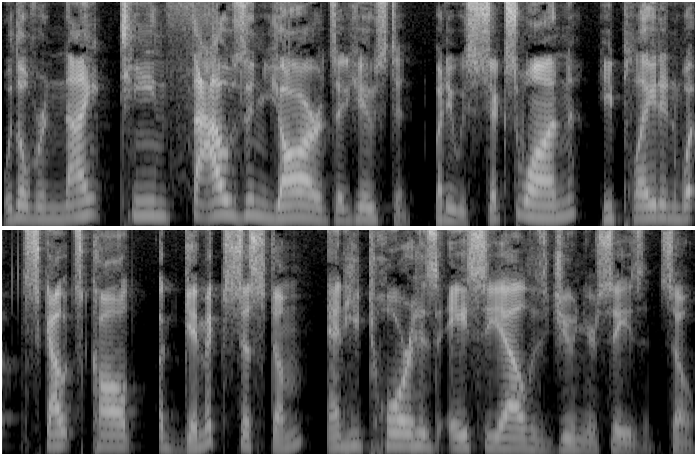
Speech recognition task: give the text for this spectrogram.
with over 19,000 yards at Houston. But he was 6'1. He played in what scouts called a gimmick system, and he tore his ACL his junior season. So,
